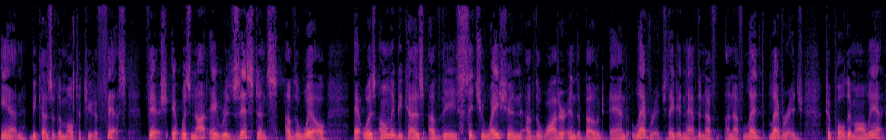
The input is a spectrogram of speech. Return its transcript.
in because of the multitude of fish. Fish. It was not a resistance of the will it was only because of the situation of the water in the boat and leverage. They didn't have enough enough le- leverage to pull them all in.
